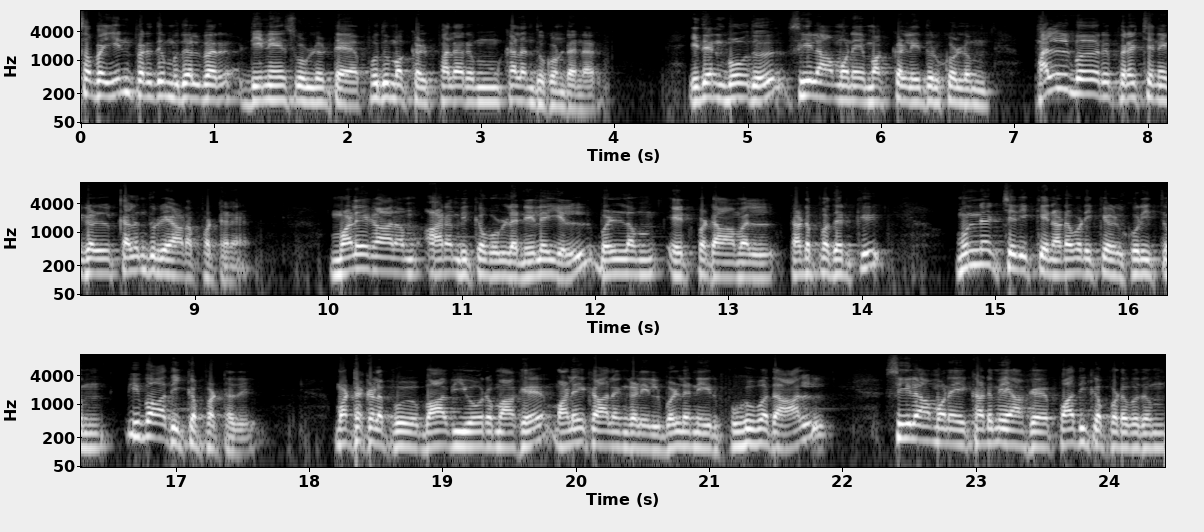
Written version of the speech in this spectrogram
சபையின் பிரதி முதல்வர் டினேஸ் உள்ளிட்ட பொதுமக்கள் பலரும் கலந்து கொண்டனர். இதன்போது சீலாமுனை மக்கள் எதிர்கொள்ளும் பல்வேறு பிரச்சனைகள் கலந்துரையாடப்பட்டன. மழைக்காலம் ஆரம்பிக்க உள்ள நிலையில் வெள்ளம் ஏற்படாமல் தடுப்பதற்கு முன்னெச்சரிக்கை நடவடிக்கைகள் குறித்தும் விவாதிக்கப்பட்டது. மட்டக்களப்பு பாவியோரமாக மழைக்காலங்களில் வெள்ள நீர் புகுவதால் சீலாமுனை கடுமையாக பாதிக்கப்படுவதும்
